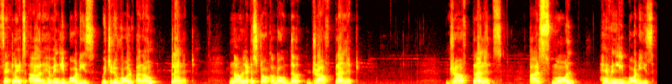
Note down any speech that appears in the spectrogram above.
Satellites are heavenly bodies which revolve around planet. Now let us talk about the dwarf planet. Dwarf planets are small heavenly bodies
